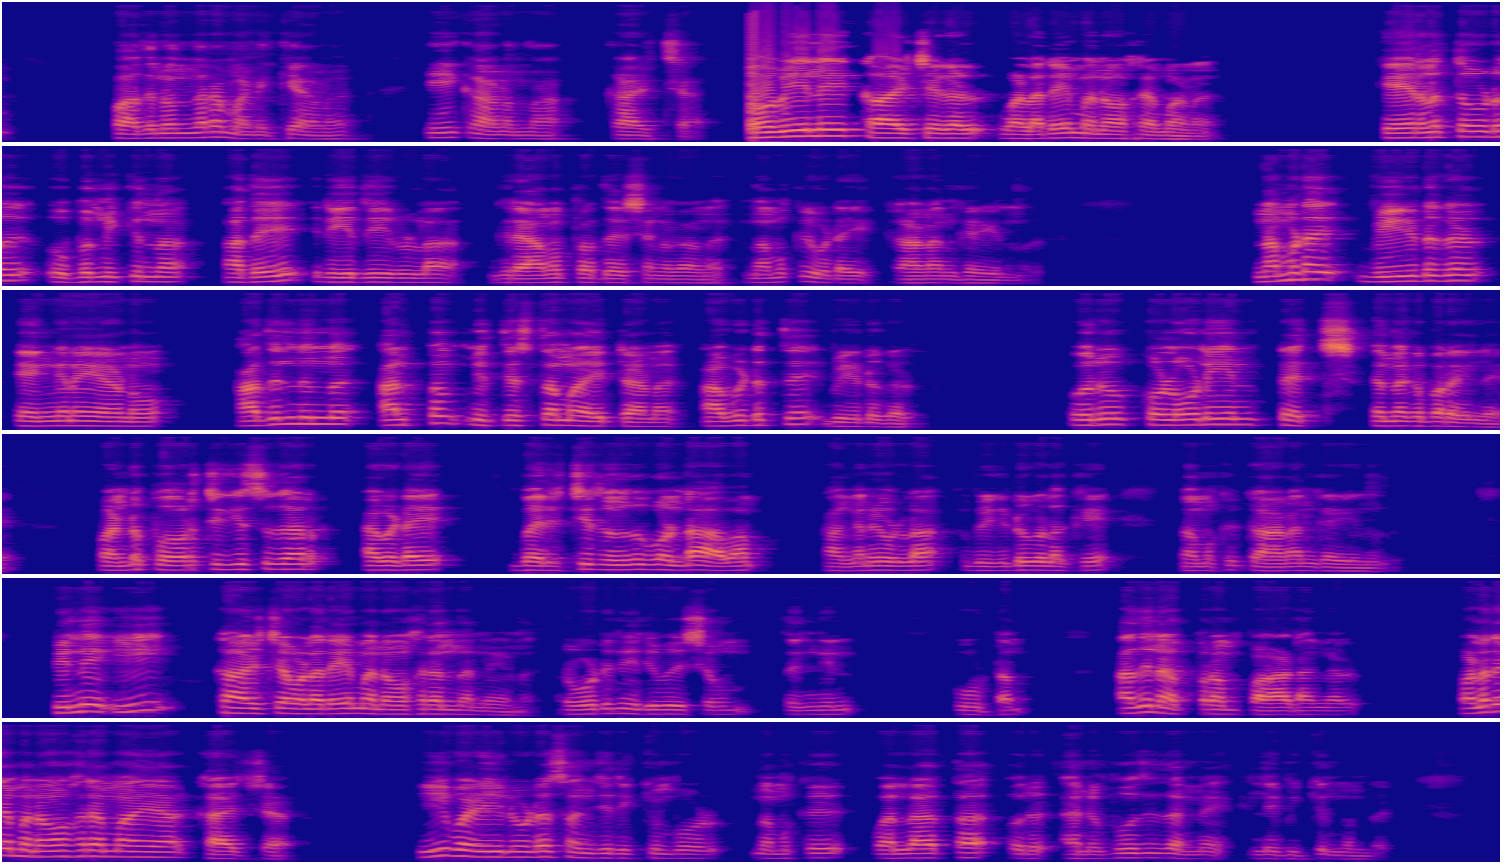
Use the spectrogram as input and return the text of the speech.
പതിനൊന്നര മണിക്കാണ് ഈ കാണുന്ന കാഴ്ച. ഗോവയിലെ കാഴ്ചകൾ വളരെ മനോഹരമാണ്. കേരളത്തോട് ഉപമിക്കുന്ന അതേ രീതിയിലുള്ള ഗ്രാമപ്രദേശങ്ങളാണ് നമുക്കിവിടെ കാണാൻ കഴിയുന്നത്. നമ്മുടെ വീടുകൾ എങ്ങനെയാണോ അതിൽ നിന്ന് അല്പം വ്യത്യസ്തമായിട്ടാണ് അവിടുത്തെ വീടുകൾ. ഒരു കൊളോണിയൻ ടച്ച് എന്നൊക്കെ പറയില്ലേ? പണ്ട് പോർച്ചുഗീസുകാർ അവിടെ ഭരിച്ചിരുന്നത് കൊണ്ടാവാം അങ്ങനെയുള്ള വീടുകളൊക്കെ നമുക്ക് കാണാൻ കഴിയുന്നത്. പിന്നെ ഈ കാഴ്ച വളരെ മനോഹരം തന്നെയാണ്. റോഡിന് ഇരുവശവും തെങ്ങിൻ കൂട്ടം. അതിനപ്പുറം പാടങ്ങൾ. വളരെ മനോഹരമായ കാഴ്ച. ഈ വഴിയിലൂടെ സഞ്ചരിക്കുമ്പോൾ നമുക്ക് വല്ലാത്ത ഒരു അനുഭൂതി തന്നെ ലഭിക്കുന്നുണ്ട്.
